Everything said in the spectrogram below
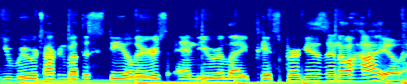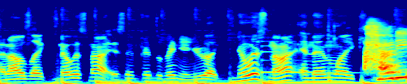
you we were talking about the Steelers, and you were like, Pittsburgh is in Ohio, and I was like, no, it's not. It's in Pennsylvania. You were like, no, it's not, and then like, How do you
